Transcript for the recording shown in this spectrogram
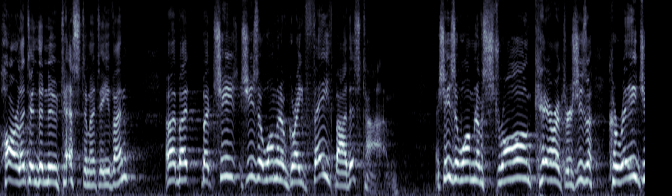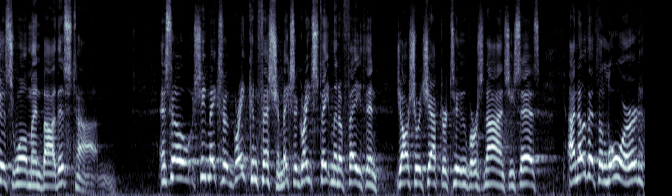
harlot in the New Testament, even. Uh, but but she, she's a woman of great faith by this time. And she's a woman of strong character. She's a courageous woman by this time. And so she makes a great confession, makes a great statement of faith in Joshua chapter 2, verse 9. She says, I know that the Lord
